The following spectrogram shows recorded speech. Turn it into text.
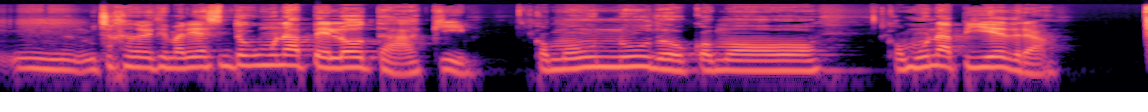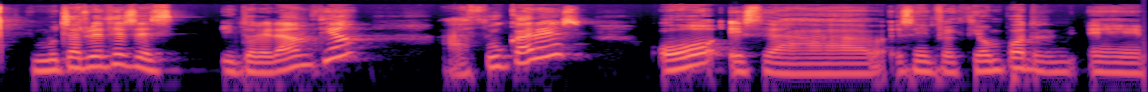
mm, mucha gente me dice, María, siento como una pelota aquí, como un nudo, como, como una piedra. muchas veces es intolerancia a azúcares o esa, infección por eh,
